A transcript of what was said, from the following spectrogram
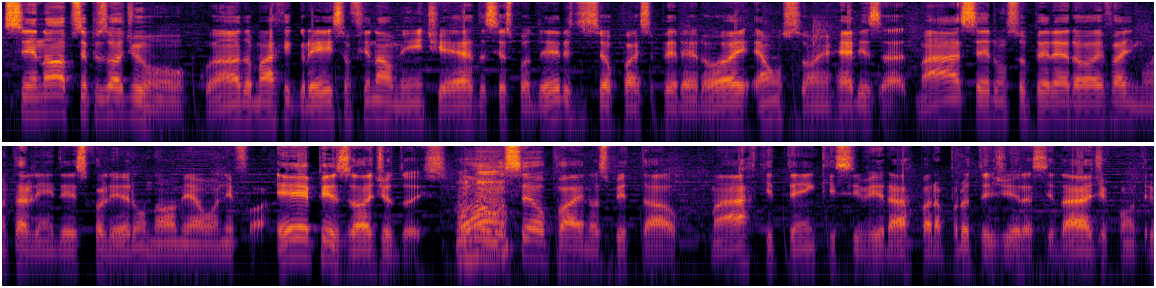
sinopse episódio 1. Quando Mark Grayson finalmente herda seus poderes de seu pai super-herói, é um sonho realizado. Mas ser um super-herói vai muito além de escolher um nome a uniforme. Episódio 2. Com Uhum. seu pai no hospital, Mark tem que se virar para proteger a cidade contra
